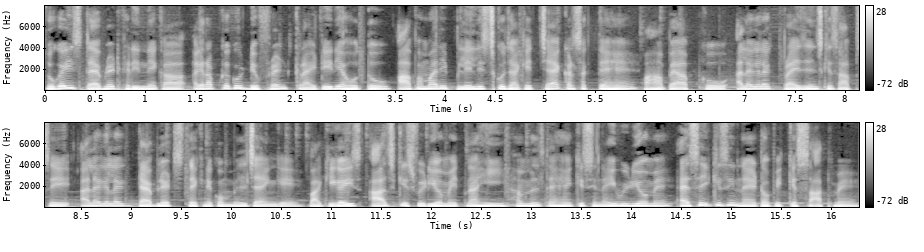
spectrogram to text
सो गई टैबलेट खरीदने का अगर आपका कोई डिफरेंट क्राइटेरिया हो तो आप हमारी प्लेलिस्ट को जाके चेक कर सकते हैं। वहाँ पे आपको अलग अलग प्राइजेंस के हिसाब से अलग अलग टैबलेट्स देखने को मिल जाएँगे। बाकी गई आज की इस वीडियो में इतना ही। हम मिलते हैं किसी नई वीडियो में, ऐसे ही किसी नए टॉपिक के साथ में।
